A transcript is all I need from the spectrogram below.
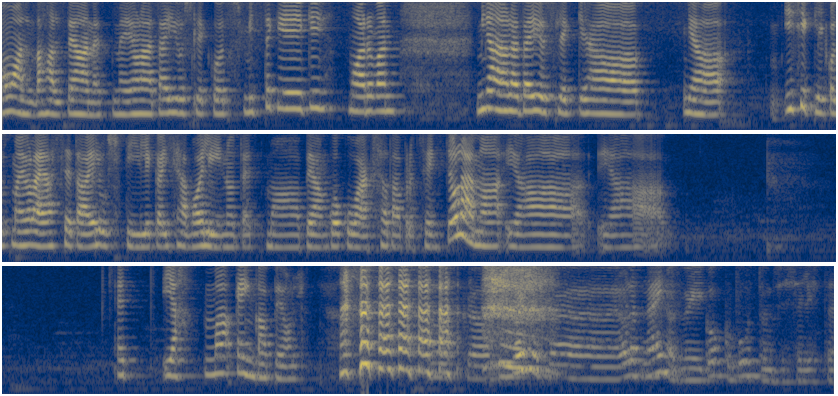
omal nahal tean, et me ei ole täiuslikud, mitte keegi, ma arvan. mina ei ole täiuslik ja, ja isiklikult ma ei ole jah seda elustiili ka ise valinud, et ma pean kogu aeg sada protsenti olema ja, ja. et jah, ma käin ka peol aga kui palju sa oled näinud või kokku puutunud siis selliste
